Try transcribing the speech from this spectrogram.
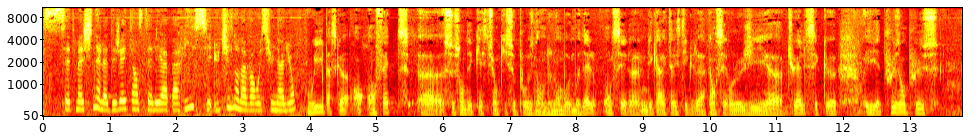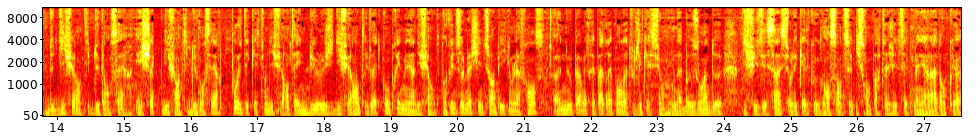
Cette machine, elle a déjà été installée à Paris. C'est utile d'en avoir aussi une à Lyon? Oui, parce que en, en fait, euh, ce sont des questions qui se posent dans de nombreux modèles. On le sait, une des caractéristiques de la cancérologie euh, actuelle, c'est que il y a de plus en plus de différents types de cancers. Et chaque différent type de cancer pose des questions différentes, a une biologie différente et doit être compris de manière différente. Donc une seule machine sur un pays comme la France euh, ne nous permettrait pas de répondre à toutes les questions. On a besoin de diffuser ça sur les quelques grands centres qui seront partagés de cette manière-là. Donc euh,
